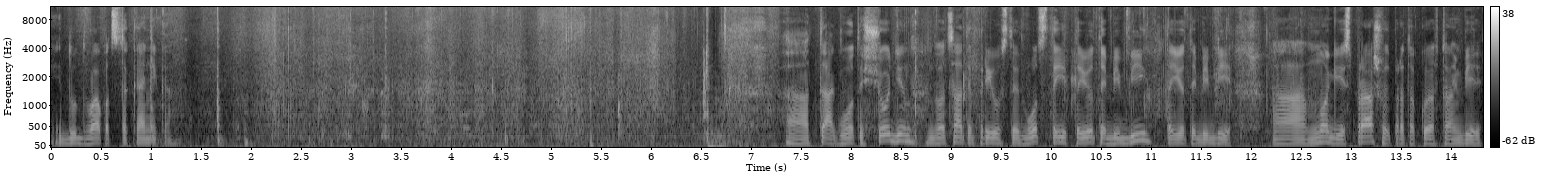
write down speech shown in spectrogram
идут два подстаканника. А, так, вот еще один 20 Prius стоит. Вот стоит Toyota BB. Toyota BB. А, многие спрашивают про такой автомобиль.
